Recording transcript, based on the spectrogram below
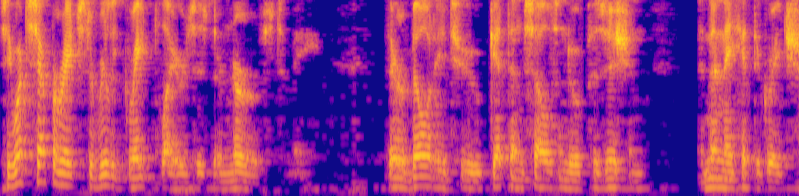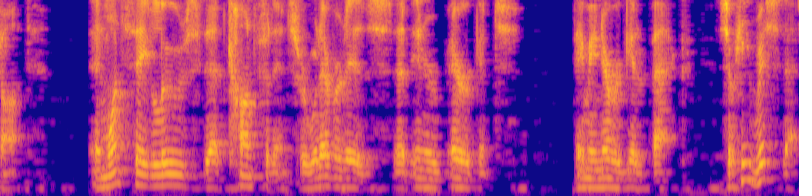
See, what separates the really great players is their nerves to me. Their ability to get themselves into a position and then they hit the great shot. And once they lose that confidence or whatever it is, that inner arrogance, they may never get it back. So he risked that.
